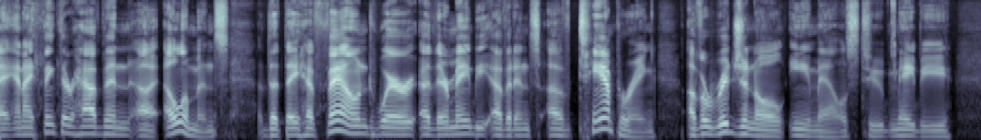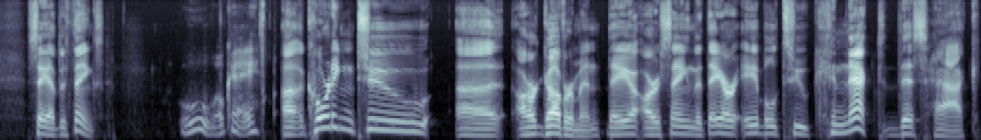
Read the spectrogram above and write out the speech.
And I think there have been uh, elements that they have found where uh, there may be evidence of tampering of original emails to maybe say other things. Ooh, okay. Uh, according to uh, our government, they are saying that they are able to connect this hack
